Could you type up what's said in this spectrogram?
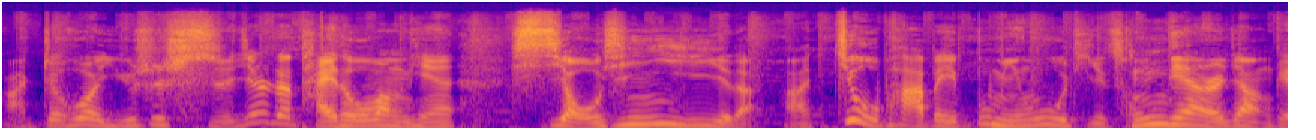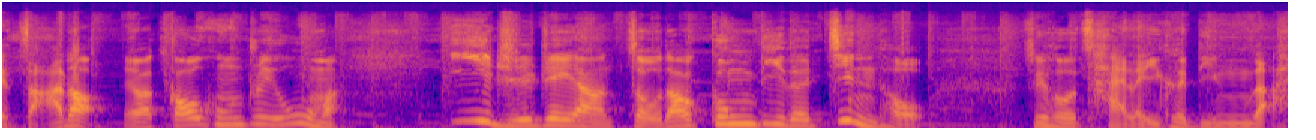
啊，这货于是使劲的抬头望天，小心翼翼的啊，就怕被不明物体从天而降给砸到，对吧？高空坠物嘛，一直这样走到工地的尽头，最后踩了一颗钉子。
